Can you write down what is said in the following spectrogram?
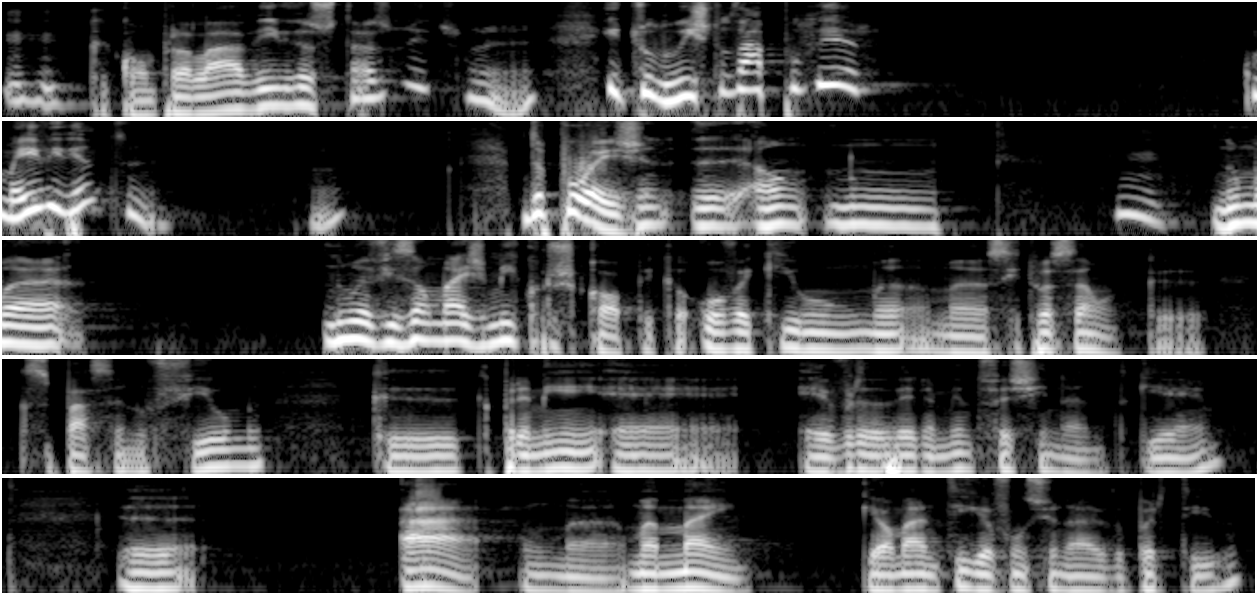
uhum. que compra lá a dívida dos Estados Unidos. É? E tudo isto dá poder. Como é evidente. Depois, uh, num, hum. numa, numa visão mais microscópica, houve aqui uma, uma situação que que se passa no filme que, que para mim é, é verdadeiramente fascinante, que é uh, há uma, uma mãe que é uma antiga funcionária do partido,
